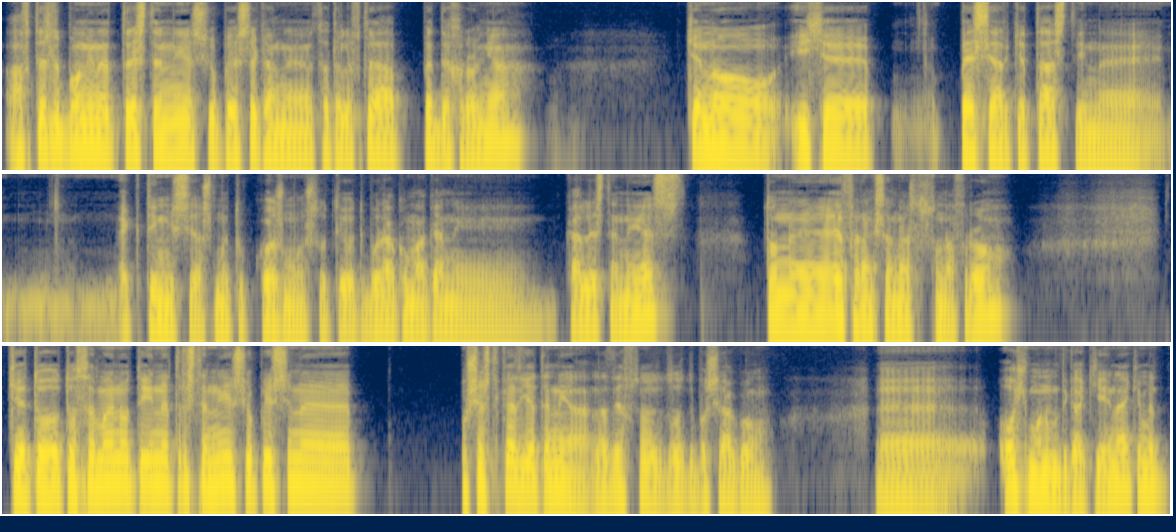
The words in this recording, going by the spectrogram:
Αυτές λοιπόν είναι τρεις ταινίες οι οποίες έκανε τα τελευταία πέντε χρόνια. Και ενώ είχε πέσει αρκετά στην ε, εκτίμηση ας πούμε, του κόσμου στο ότι, ότι μπορεί ακόμα να κάνει καλές ταινίες. τον ε, έφεραν ξανά στον αφρό και το, το θέμα είναι ότι είναι τρεις ταινίες οι οποίες είναι ουσιαστικά διατενία δηλαδή αυτό είναι το εντυπωσιακό ε, όχι μόνο με την κακή έννοια και με,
